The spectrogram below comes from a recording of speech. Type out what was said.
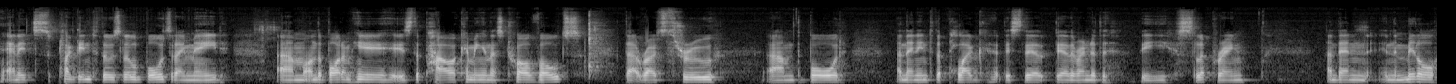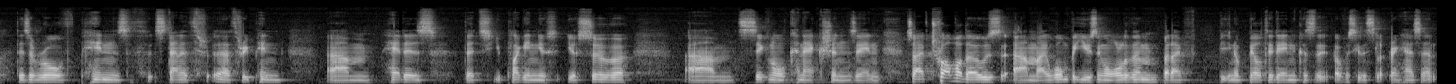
and it's plugged into those little boards that I made. Um, on the bottom here is the power coming in, that's 12 volts that routes through um, the board and then into the plug at this the, the other end of the, the slip ring and then in the middle there's a row of pins, standard th uh, three pin um, headers that you plug in your, your servo um, signal connections in. So I have 12 of those. Um, I won't be using all of them, but I've you know built it in because obviously the slip ring has a,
